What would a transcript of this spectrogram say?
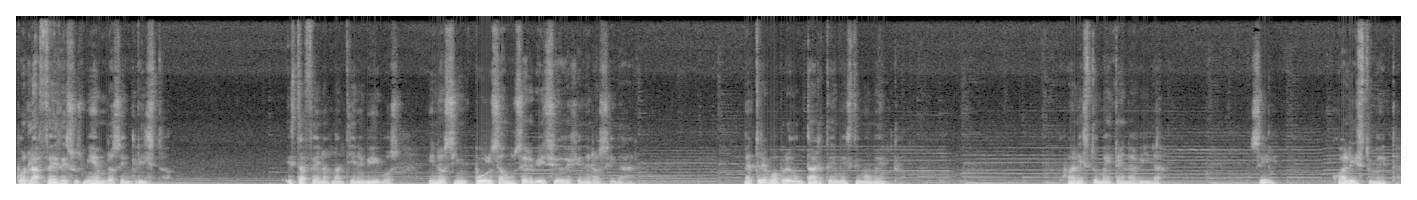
por la fe de sus miembros en Cristo. Esta fe nos mantiene vivos y nos impulsa a un servicio de generosidad. Me atrevo a preguntarte en este momento, ¿cuál es tu meta en la vida? Sí, ¿cuál es tu meta?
